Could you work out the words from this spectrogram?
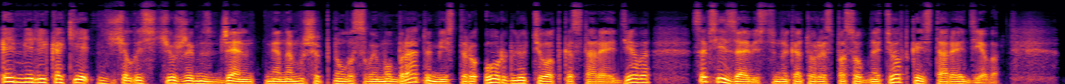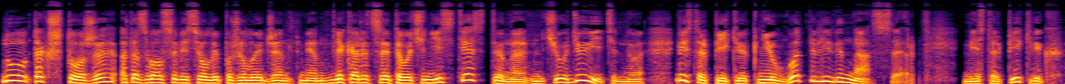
Эмили кокетничала с чужим с джентльменом», — шепнула своему брату, мистеру Ордлю, тетка, старая дева, со всей завистью, на которой способна тетка и старая дева. «Ну, так что же?» — отозвался веселый пожилой джентльмен. «Мне кажется, это очень естественно, ничего удивительного. Мистер Пиквик, не угодно ли вина, сэр?» Мистер Пиквик,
